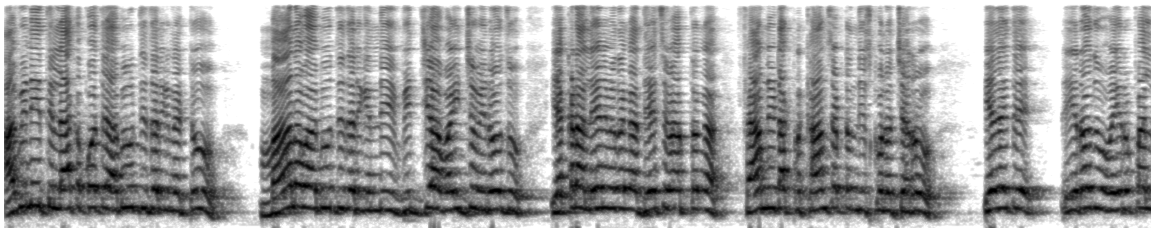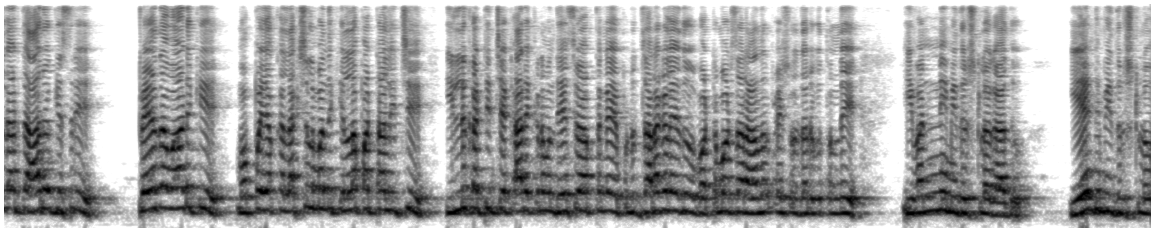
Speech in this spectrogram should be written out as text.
అవినీతి లేకపోతే అభివృద్ధి జరిగినట్టు మానవ అభివృద్ధి జరిగింది విద్య వైద్యం ఈరోజు ఎక్కడా లేని విధంగా దేశవ్యాప్తంగా ఫ్యామిలీ డాక్టర్ కాన్సెప్ట్ని తీసుకొని వచ్చారు. ఏదైతే ఈరోజు వెయ్యి రూపాయలు దాటితే ఆరోగ్యశ్రీ పేదవాడికి ముప్పై ఒక్క లక్షల మందికి ఇళ్ళ పట్టాలు ఇచ్చి ఇల్లు కట్టించే కార్యక్రమం దేశవ్యాప్తంగా ఎప్పుడు జరగలేదు. మొట్టమొదటిసారి ఆంధ్రప్రదేశ్లో జరుగుతుంది. ఇవన్నీ మీ దృష్టిలో కాదు. ఏంటి మీ దృష్టిలో?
